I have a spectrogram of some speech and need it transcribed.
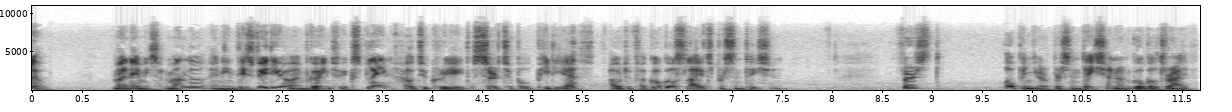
Hello, my name is Armando and in this video I'm going to explain how to create a searchable PDF out of a Google Slides presentation. First, open your presentation on Google Drive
